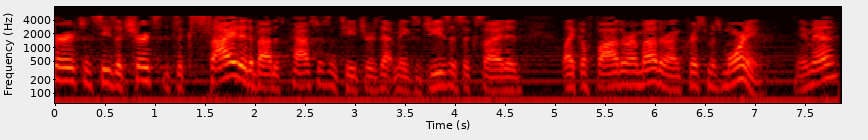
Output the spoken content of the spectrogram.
church and sees a church that's excited about its pastors and teachers, that makes Jesus excited like a father or mother on Christmas morning. Amen?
